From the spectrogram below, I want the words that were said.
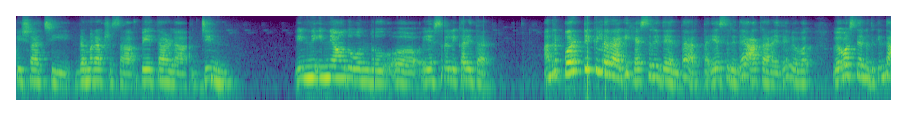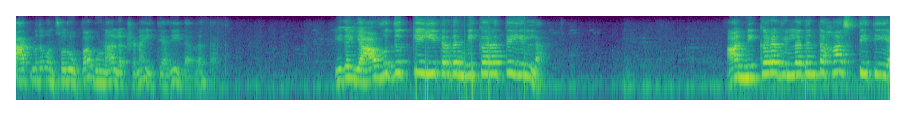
ಪಿಶಾಚಿ, ಬ್ರಹ್ಮರಾಕ್ಷಸ, ಬೇತಾಳ, ಜಿನ್, ಇನ್, ಇನ್ಯಾವುದು ಒಂದು ಹೆಸರಲ್ಲಿ ಕರೀತಾರೆ. ಅಂದ್ರೆ ಪರ್ಟಿಕ್ಯುಲರ್ ಆಗಿ ಹೆಸರಿದೆ ಅಂತ ಅರ್ಥ. ಹೆಸರಿದೆ, ಆಕಾರ ಇದೆ ವ್ಯವ ವ್ಯವಸ್ಥೆ ಅನ್ನೋದಕ್ಕಿಂತ ಆತ್ಮದ ಒಂದು ಸ್ವರೂಪ, ಗುಣ, ಲಕ್ಷಣ ಇತ್ಯಾದಿ ಇದ್ದಾವೆ ಅಂತ ಈಗ ಯಾವುದಕ್ಕೆ ಈ ತರದ ನಿಖರತೆ ಇಲ್ಲ? ಆ ನಿಖರವಿಲ್ಲದಂತಹ ಸ್ಥಿತಿಯ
